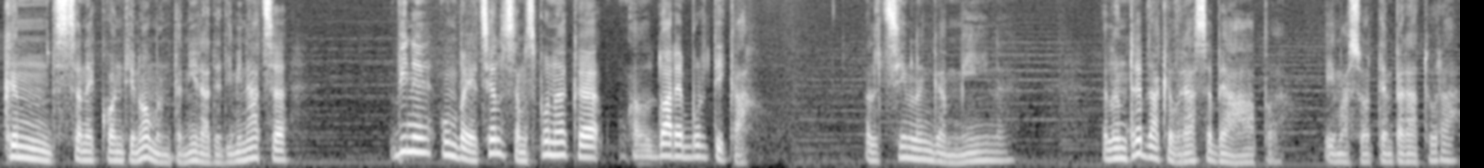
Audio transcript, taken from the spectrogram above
Când să ne continuăm întâlnirea de dimineață, vine un băiețel să-mi spună că îl doare burtica. Îl țin lângă mine, îl întreb dacă vrea să bea apă, îi măsor temperatura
